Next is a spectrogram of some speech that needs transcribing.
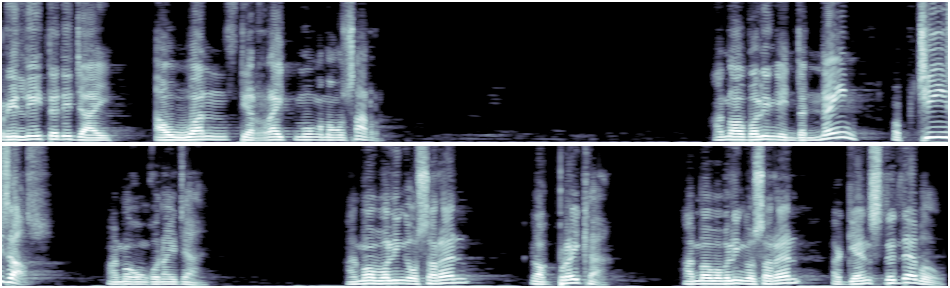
related di jay, awan ti right mo nga mausar. Ano baling in the name of Jesus. Ano kung kunay dyan? Ano baling usaran? Nag-pray ka. Ang mababaling usaran against the devil.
